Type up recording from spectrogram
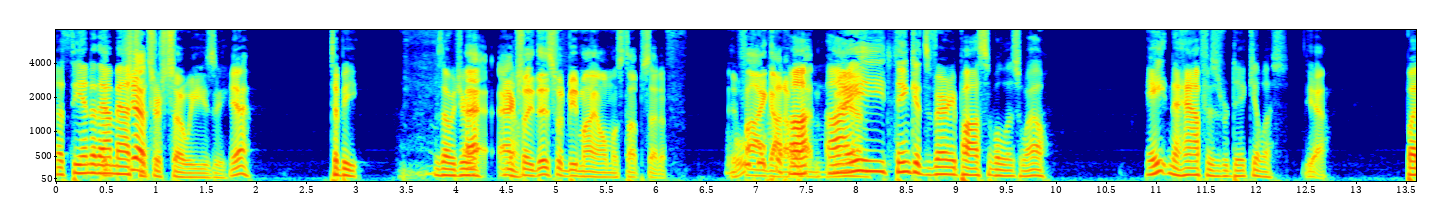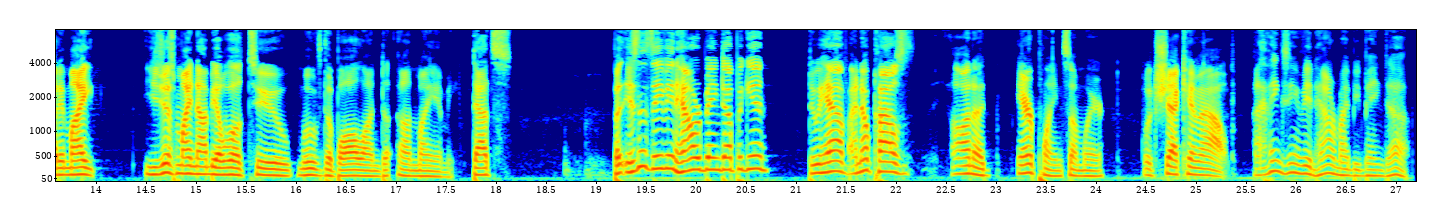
That's the end of that the matchup Jets are so easy. Yeah. to beat. Is that what you're? A- no. actually, this would be my almost upset if if Ooh. I got a Uh, button. I think it's very possible as well. Eight and a half is ridiculous, yeah. but it might. You just might not be able to move the ball on on Miami. That's. But isn't Xavier Howard banged up again? Do we have? I know Kyle's on a airplane somewhere. We'll check him out. I think Xavier Howard might be banged up.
